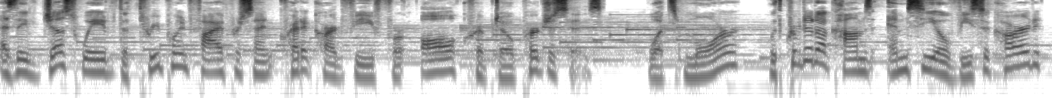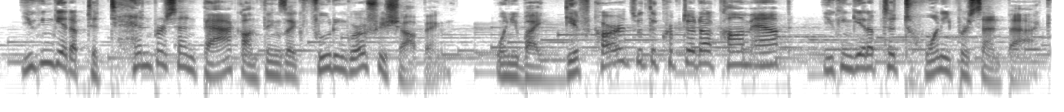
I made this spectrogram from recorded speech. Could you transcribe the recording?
as they've just waived the 3.5% credit card fee for all crypto purchases. What's more, with Crypto.com's MCO Visa card, you can get up to 10% back on things like food and grocery shopping. When you buy gift cards with the Crypto.com app, you can get up to 20% back.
